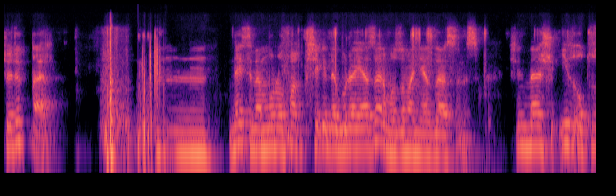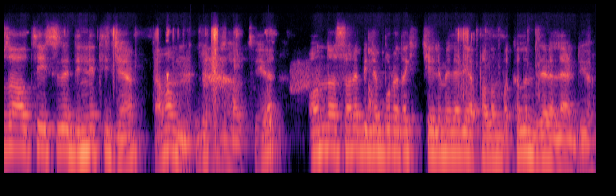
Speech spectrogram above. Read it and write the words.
Çocuklar. hmm, neyse ben bunu ufak bir şekilde buraya yazarım o zaman yazarsınız. Şimdi ben şu iz 36'yı size dinleteceğim. Tamam mı? İz 36'yı. Ondan sonra bir de buradaki kelimeleri yapalım bakalım bize neler diyor.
